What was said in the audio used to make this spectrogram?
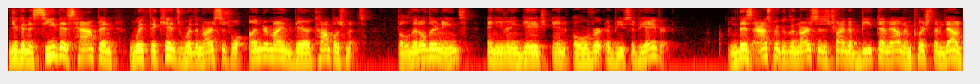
You're going to see this happen with the kids where the narcissist will undermine their accomplishments, belittle their needs, and even engage in overt abusive behavior. This aspect of the narcissist trying to beat them down and push them down,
